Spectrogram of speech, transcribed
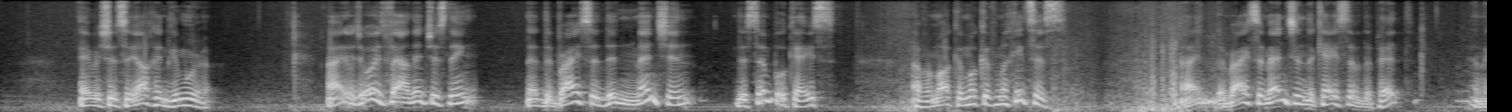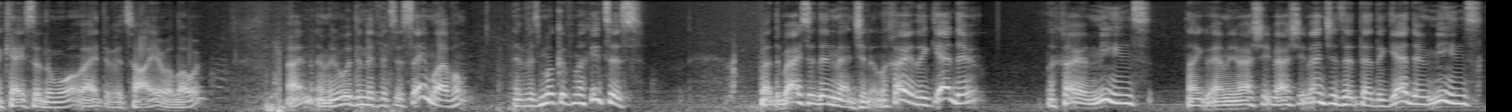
a Rishis Yachid Gemurah. Right? Which always found interesting that the Brisa didn't mention the simple case of a Makkah Mukaf Mechitzis. Right? The Brisa mentioned the case of the pit and the case of the wall, right? If it's higher or lower. Right? I mean, if it's the same level, if it's Mukaf Mechitzis. But the Brisa didn't mention it. L'chayr, the Geder, L'chayr means, like, I mean, Rashi, Rashi mentions it, that the Geder means,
